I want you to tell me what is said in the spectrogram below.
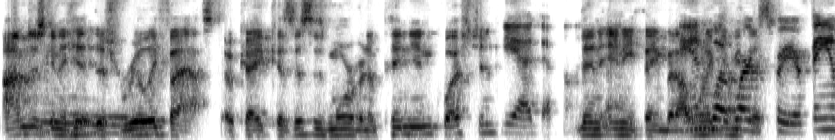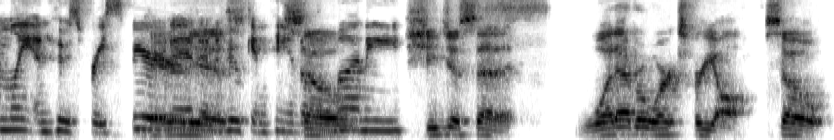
I'm just going to hit this really fast, okay? Because this is more of an opinion question Yeah, definitely. than Okay. anything. But I and want to what works this. for your family and who's free spirited it and who can handle So- money. She just said it. Whatever works for y'all. So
